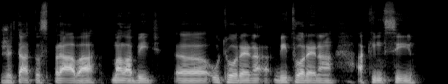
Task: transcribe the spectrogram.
že táto správa mala byť uh, utvorená, vytvorená akýmsi E,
